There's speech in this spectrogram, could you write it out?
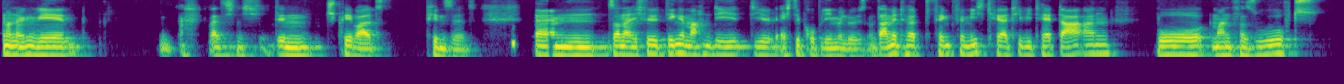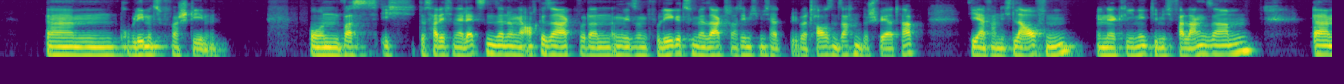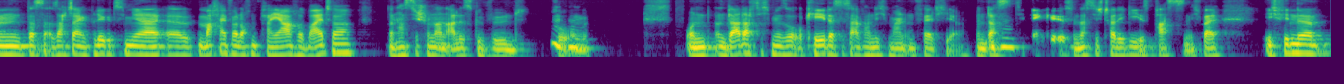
und irgendwie, weiß ich nicht, den Spreewald pinselt. Ähm, sondern ich will Dinge machen, die, die echte Probleme lösen. Und damit hört, fängt für mich Kreativität da an, wo man versucht, ähm, Probleme zu verstehen. Und was ich, das hatte ich in der letzten Sendung ja auch gesagt, wo dann irgendwie so ein Kollege zu mir sagt, nachdem ich mich halt über tausend Sachen beschwert habe, die einfach nicht laufen in der Klinik, die mich verlangsamen, ähm, das sagte ein Kollege zu mir, äh, mach einfach noch ein paar Jahre weiter, dann hast du dich schon an alles gewöhnt. So mhm. und, und da dachte ich mir so, okay, das ist einfach nicht mein Umfeld hier. Wenn das mhm. die Denke ist, wenn das die Strategie ist, passt es nicht. Weil ich finde,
